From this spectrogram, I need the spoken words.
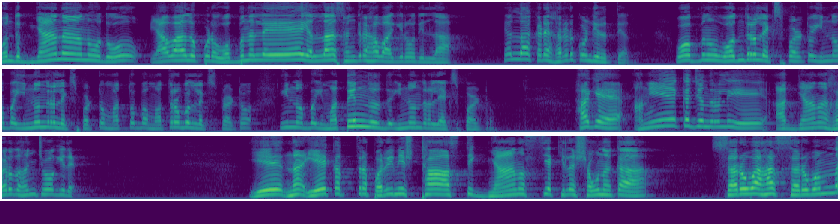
ಒಂದು ಜ್ಞಾನ ಅನ್ನೋದು ಯಾವಾಗಲೂ ಕೂಡ ಒಬ್ಬನಲ್ಲೇ ಎಲ್ಲ ಸಂಗ್ರಹವಾಗಿರೋದಿಲ್ಲ. ಎಲ್ಲ ಕಡೆ ಹರಡ್ಕೊಂಡಿರುತ್ತೆ ಅದು. ಒಬ್ಬನು ಒಂದರಲ್ಲಿ ಎಕ್ಸ್ಪರ್ಟು ಇನ್ನೊಬ್ಬ ಇನ್ನೊಂದ್ರಲ್ಲಿ ಎಕ್ಸ್ಪರ್ಟು ಮತ್ತೊಬ್ಬ ಮತ್ತೊಬ್ಬರಲ್ಲಿ ಎಕ್ಸ್ಪರ್ಟು ಇನ್ನೊಬ್ಬ ಮತ್ತಿನ್ನೊಂದು, ಇನ್ನೊಂದರಲ್ಲಿ ಎಕ್ಸ್ಪರ್ಟು ಹಾಗೆ ಅನೇಕ ಜನರಲ್ಲಿ ಆ ಜ್ಞಾನ ಹರಿದು ಹಂಚೋಗಿದೆ ಏ, ನ ಏಕತ್ರ ಪರಿನಿಷ್ಠಾ ಅಸ್ತಿ ಜ್ಞಾನಸ್ಯ ಕಿಲ ಶೌನಕ ಸರ್ವ ಸರ್ವಂ ನ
